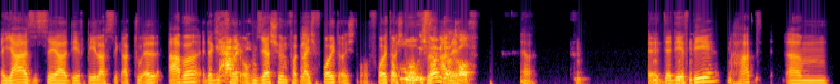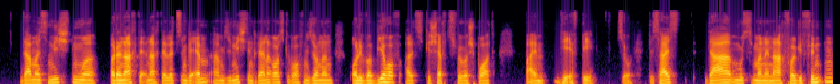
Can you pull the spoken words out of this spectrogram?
äh, ja, es ist sehr DFB-lastig aktuell, aber da gibt es Ja, heute auch einen sehr schönen Vergleich. Freut euch drauf. Freut euch Oh, drauf. ich freue mich alle. auch drauf. Ja. Hm. Äh, der DFB hat ähm, damals nicht nur, oder nach der, nach der letzten WM haben sie nicht den Trainer rausgeworfen, sondern Oliver Bierhoff als Geschäftsführer Sport beim DFB. So, das heißt, da musste man eine Nachfolge finden.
